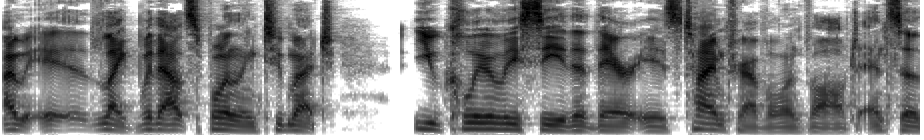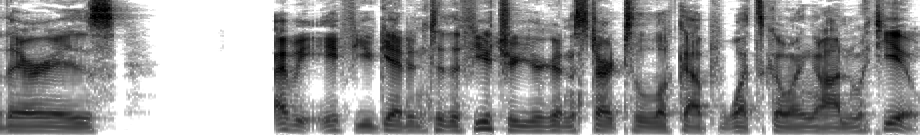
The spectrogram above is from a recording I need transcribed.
I mean, like without spoiling too much, you clearly see that there is time travel involved, and so there is. I mean, if you get into the future, you're going to start to look up what's going on with you.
